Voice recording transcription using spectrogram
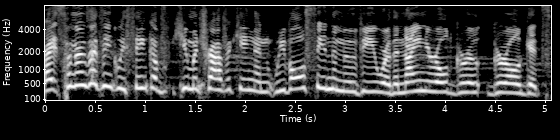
Right? Sometimes I think we think of human trafficking, and we've all seen the movie where the nine year old girl, gets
